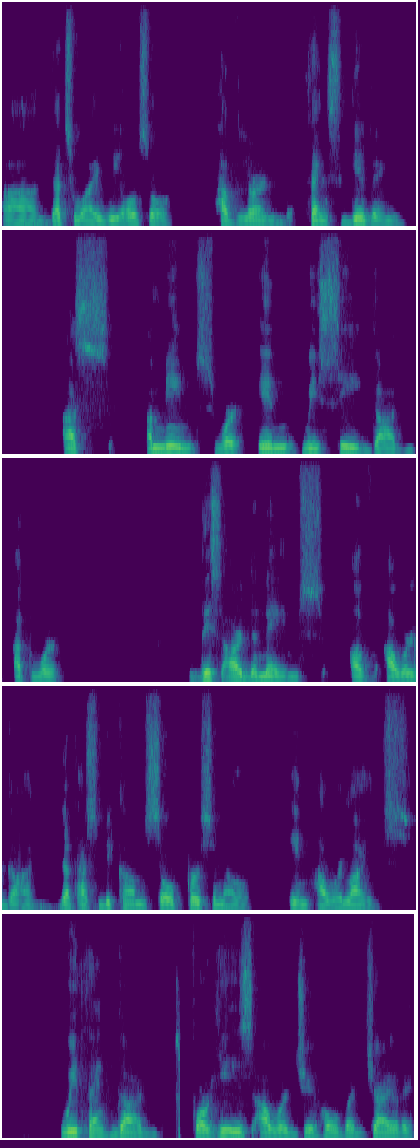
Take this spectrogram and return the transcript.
Uh, that's why we also have learned thanksgiving as a means wherein we see God at work. These are the names of our God that has become so personal in our lives. We thank God for He is our Jehovah Jireh,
